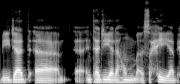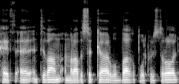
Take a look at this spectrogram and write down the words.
بإيجاد آه، إنتاجية لهم صحية بحيث انتظام أمراض السكر والضغط والكوليسترول.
